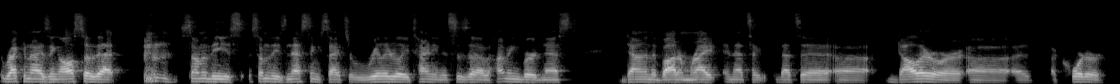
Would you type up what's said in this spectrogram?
recognizing also that some of these some of these nesting sites are really really tiny. This is a hummingbird nest down in the bottom right, and that's a that's a, a dollar or a, a quarter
